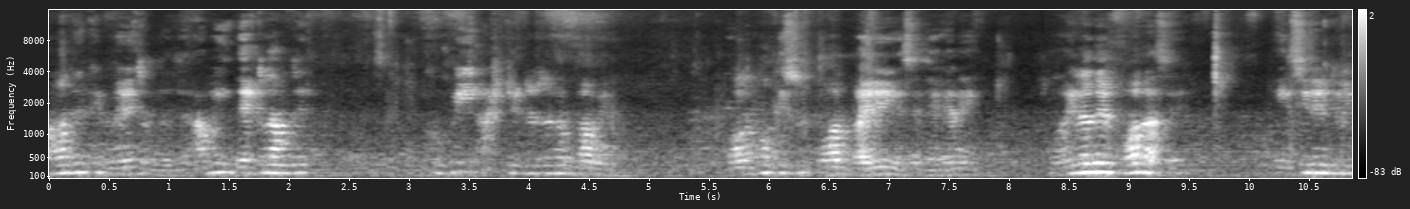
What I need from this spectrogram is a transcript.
আমাদেরকে মেনে চলতে হবে। আমি দেখলাম যে খুবই আশ্চর্যজনক ভাবে অল্প কিছু পদ বাইরে গেছে, যেখানে মহিলাদের পদ আছে ইনসিডেন্টালি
